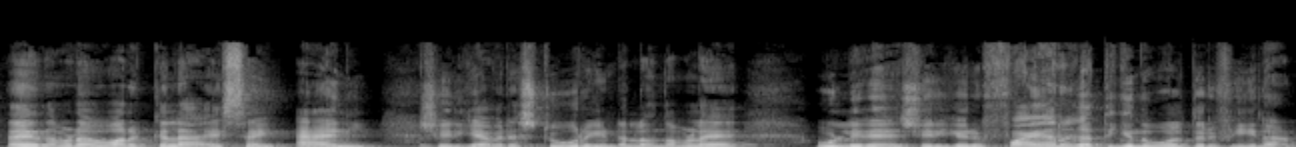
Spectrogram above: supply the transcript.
അതായത് നമ്മുടെ വർക്കല എസ് ഐ ആനി. ശരിക്കും അവരുടെ സ്റ്റോറി ഉണ്ടല്ലോ. നമ്മളെ ഉള്ളിൽ ശരിക്കും ഒരു ഫയർ കത്തിക്കുന്ന പോലത്തെ ഒരു ഫീലാണ്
